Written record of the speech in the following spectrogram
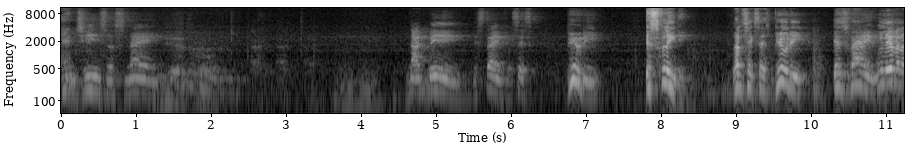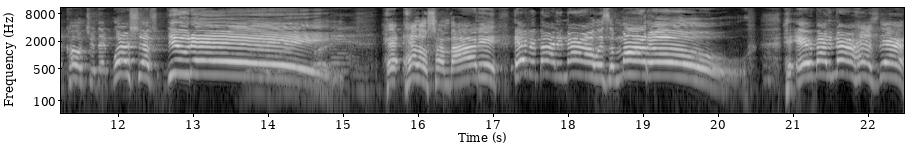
Mm-hmm. In Jesus' name. Mm-hmm. Not being disdainful. It says beauty is fleeting. Another text says beauty is vain. We live in a culture that worships beauty. He- hello, somebody. Everybody now is a model. Everybody now has their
